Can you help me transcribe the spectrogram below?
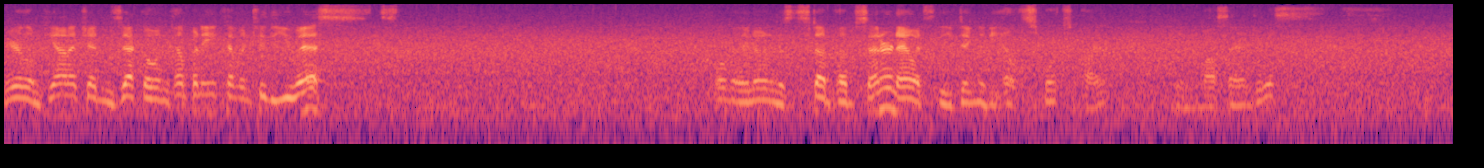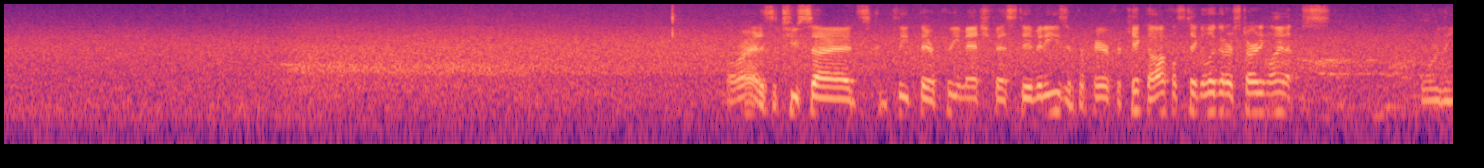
Miralem Pjanic, Edin Dzeko and company coming to the U.S. formerly known as the StubHub Center. Now it's the Dignity Health Sports Park in Los Angeles. Alright, as the two sides complete their pre-match festivities and prepare for kickoff, let's take a look at our starting lineups. For the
